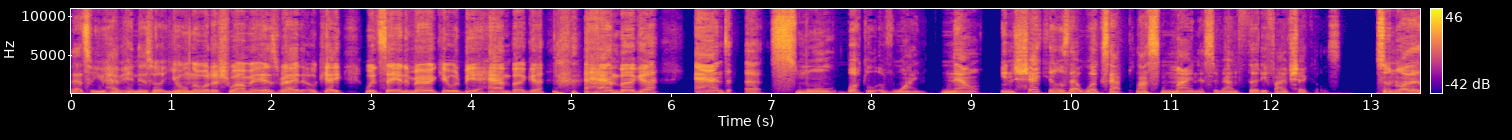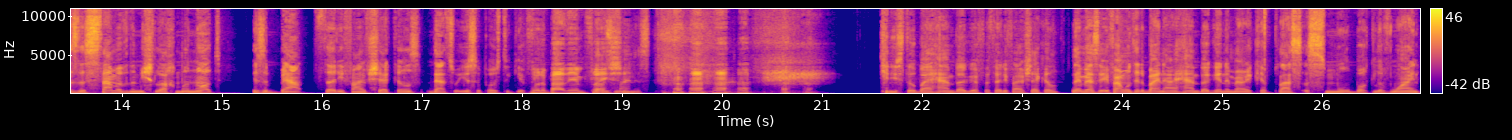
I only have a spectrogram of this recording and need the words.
That's what you have here in Israel. You all know what a shawarma is, right? Okay. Would say in America it would be a hamburger. a hamburger and a small bottle of wine. Now, in shekels, that works out plus minus around 35 shekels. So in other words, the sum of the Mishloach Manot is about 35 shekels. That's what you're supposed to give. What about the inflation? minus. Can you still buy a hamburger for 35 shekel? Let me ask you, if I wanted to buy now a hamburger in America plus a small bottle of wine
